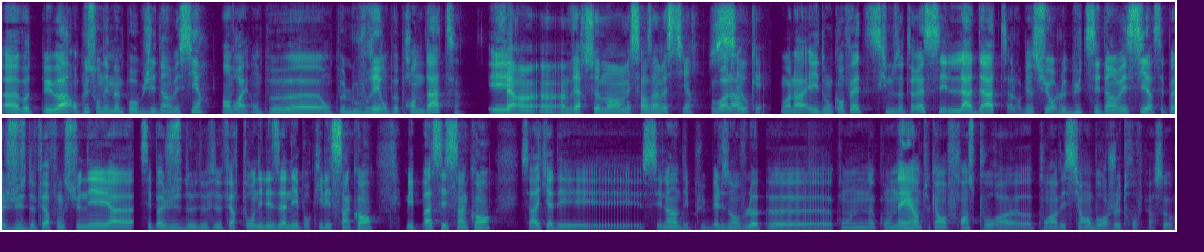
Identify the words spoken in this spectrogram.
votre PEA, en plus on n'est même pas obligé d'investir, en vrai, on peut l'ouvrir, on peut prendre date, et faire un, versement mais sans investir. Voilà. C'est ok. Voilà. Et donc en fait, ce qui nous intéresse, c'est la date. Alors bien sûr, le but c'est d'investir. C'est pas juste de faire fonctionner. Euh, c'est pas juste de, de, faire tourner les années pour qu'il ait 5 ans. Mais passer 5 ans, c'est vrai qu'il y a des. C'est l'un des plus belles enveloppes euh, qu'on ait en tout cas en France pour euh, pour investir en bourse, je trouve perso.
